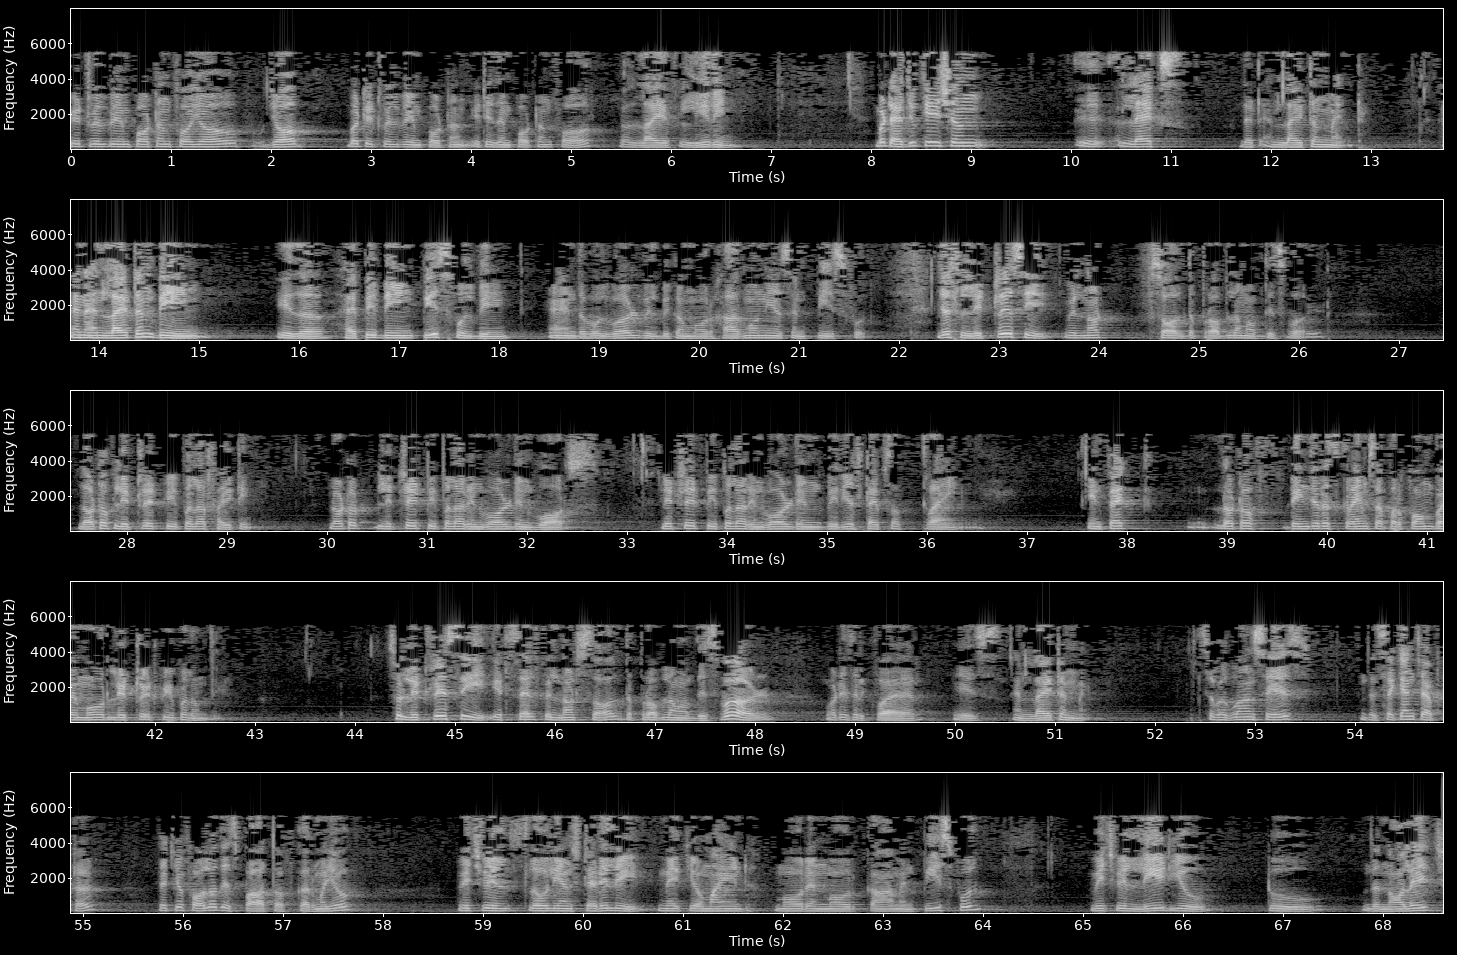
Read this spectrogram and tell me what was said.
It will be important for your job, but it will be important, it is important for your life living. But education eh, lacks that enlightenment. An enlightened being is a happy being, peaceful being, and the whole world will become more harmonious and peaceful. Just literacy will not solve the problem of this world. Lot of literate people are fighting. Lot of literate people are involved in wars. Literate people are involved in various types of crime. In fact, lot of dangerous crimes are performed by more literate people only. So literacy itself will not solve the problem of this world. What is required is enlightenment. So Bhagavan says in the second chapter, that you follow this path of Karma Yoga, which will slowly and steadily make your mind more and more calm and peaceful, which will lead you to the knowledge,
